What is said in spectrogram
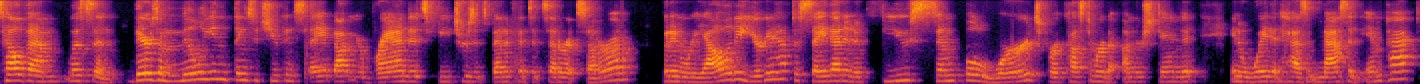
tell them listen there's a million things that you can say about your brand its features its benefits et cetera et cetera. But in reality you're going to have to say that in a few simple words for a customer to understand it in a way that has massive impact.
